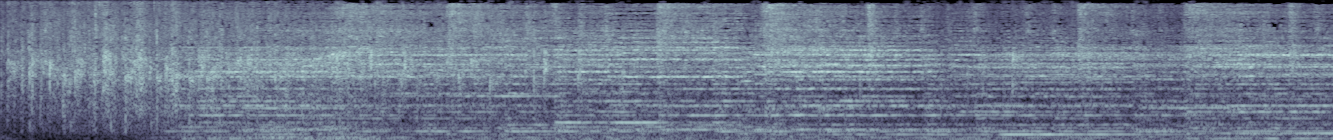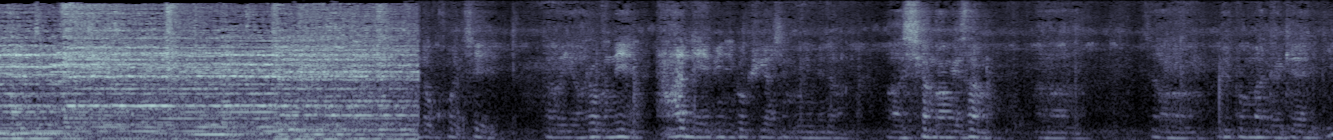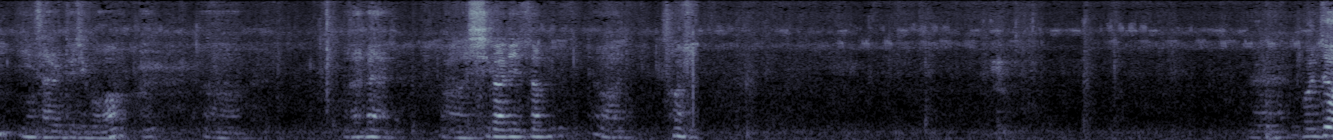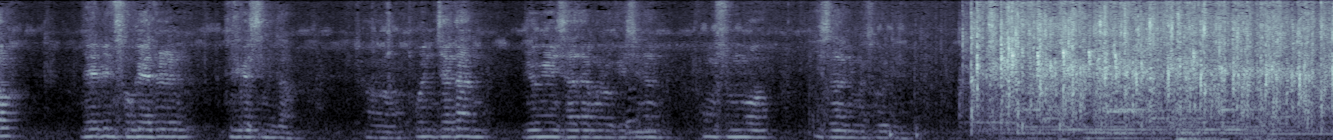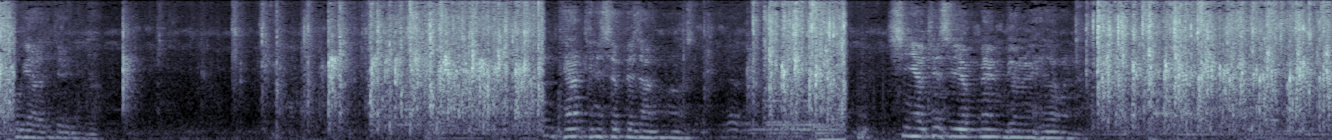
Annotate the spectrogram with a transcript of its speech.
귀하신 분입니다. 어, 시간 관계상 어, 저, 몇 분만 이렇게 이- 인사를 드리고 어, 그다음에 어, 시간이 좀 어, 선수 네, 먼저 내빈 소개를 드리겠습니다. 어, 본재단 명예이사장으로 계시는 홍순모 이사장님을 소개드립니다. 소개해드립니다. 대한테니스협회장 어, 시니어 테니스 연맹 명예회장을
